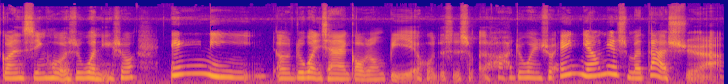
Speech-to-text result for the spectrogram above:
关心或者是问你说：“诶，你呃，如果你现在高中毕业或者是什么的话，他就问你说：‘诶，你要念什么大学啊？’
